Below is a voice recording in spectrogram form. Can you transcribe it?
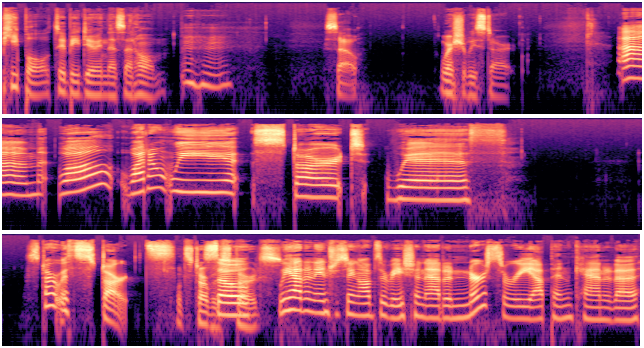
people to be doing this at home. Mm-hmm. So, where should we start? Um, well, why don't we start with start with starts. Let's start with so starts. We had an interesting observation at a nursery up in Canada.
